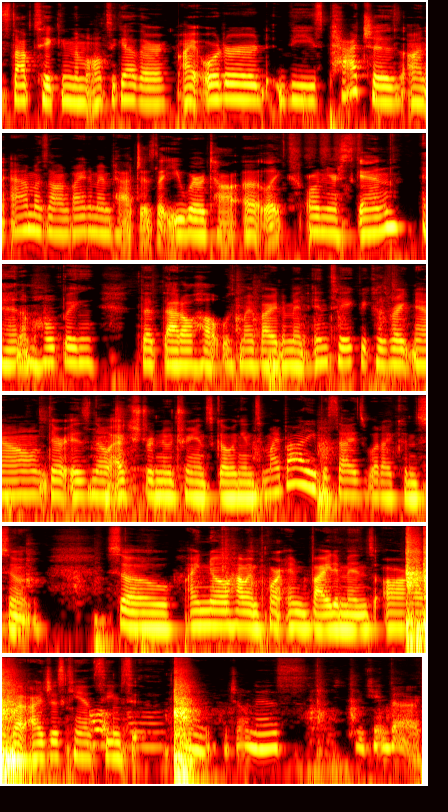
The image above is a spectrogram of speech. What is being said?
stopped taking them altogether. I ordered these patches on Amazon, vitamin patches that you wear to- uh, like on your skin, and I'm hoping that that'll help with my vitamin intake because right now there is no extra nutrients going into my body besides what I consume. So I know how important vitamins are, but I just can't seem to. Oh, Jonas, you came back.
